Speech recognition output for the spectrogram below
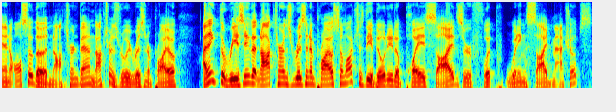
And also the Nocturne ban. Nocturne has really risen in Prio. I think the reasoning that Nocturne's risen in Prio so much is the ability to play sides or flip winning side matchups.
